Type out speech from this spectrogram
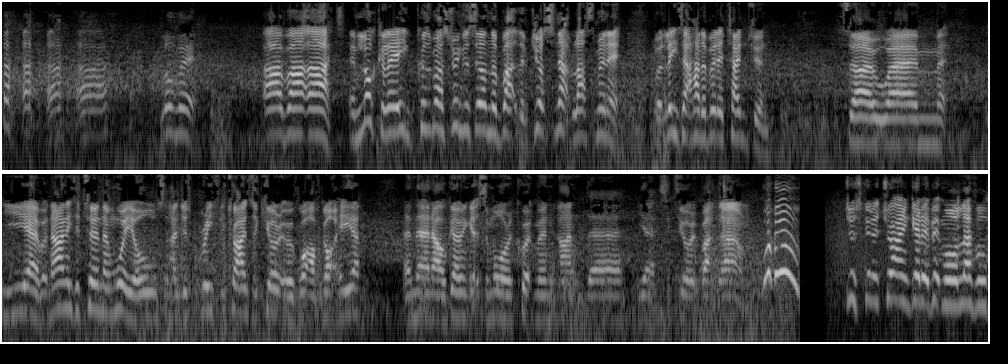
Love it! How about that? And luckily, because my strings are still on the back, they've just snapped last minute. But at least I had a bit of tension. So, um, yeah, but now I need to turn them wheels and just briefly try and secure it with what I've got here. And then I'll go and get some more equipment and, uh, yeah, secure it back down. Woohoo! Just going to try and get it a bit more level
